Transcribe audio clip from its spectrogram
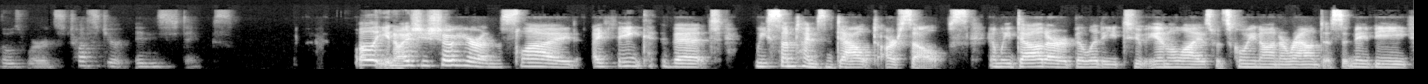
those words? Trust your instincts. Well, you know, as you show here on the slide, I think that we sometimes doubt ourselves and we doubt our ability to analyze what's going on around us. It may be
